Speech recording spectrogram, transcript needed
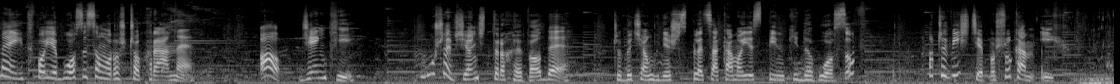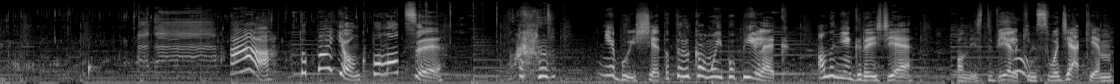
May, twoje włosy są rozczochrane. O, dzięki. Muszę wziąć trochę wody. Czy wyciągniesz z plecaka moje spinki do włosów? Oczywiście, poszukam ich. A, to pająk, pomocy! nie bój się, to tylko mój pupilek. On nie gryzie. On jest wielkim słodziakiem.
